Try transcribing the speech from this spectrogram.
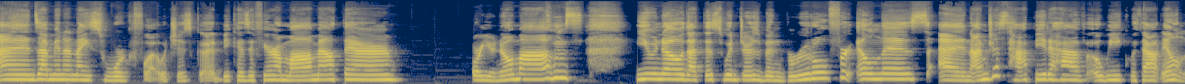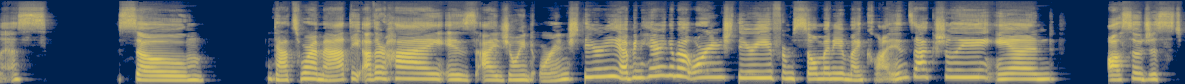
And I'm in a nice workflow, which is good because if you're a mom out there or you know moms, you know that this winter has been brutal for illness. And I'm just happy to have a week without illness. So that's where I'm at. The other high is I joined Orange Theory. I've been hearing about Orange Theory from so many of my clients actually, and also just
